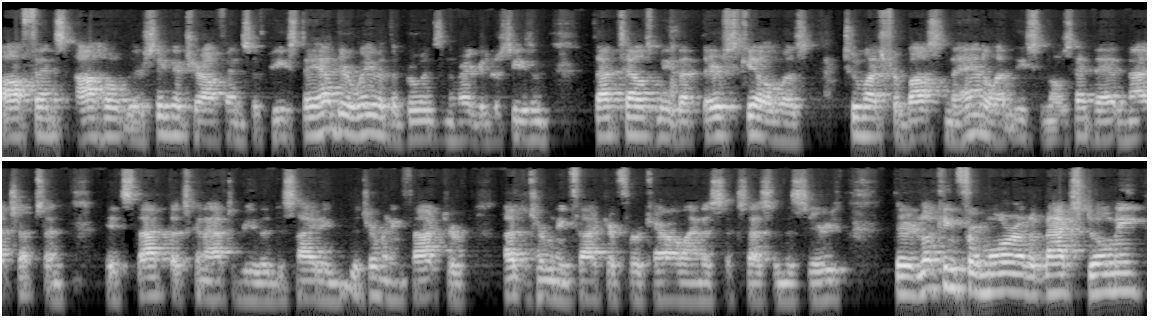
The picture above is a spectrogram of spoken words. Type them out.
offense. Aho, their signature offensive piece. They had their way with the Bruins in the regular season. That tells me that their skill was too much for Boston to handle, at least in those head-to-head matchups. And it's that that's going to have to be the deciding, determining factor, a determining factor for Carolina's success in the series. They're looking for more out of Max Domi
